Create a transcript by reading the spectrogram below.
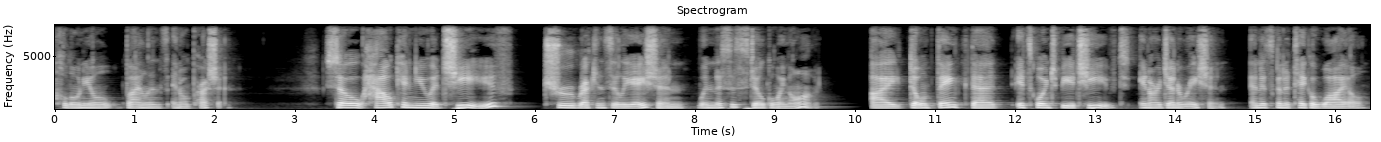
colonial violence and oppression. So, how can you achieve true reconciliation when this is still going on? I don't think that it's going to be achieved in our generation, and it's going to take a while.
